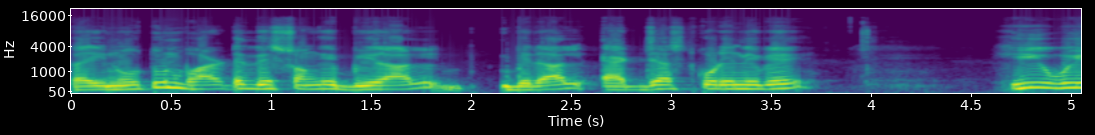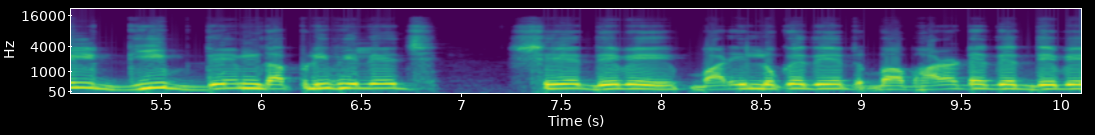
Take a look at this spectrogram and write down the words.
তাই নতুন ভাড়াটেদের সঙ্গে বিড়াল বিড়াল অ্যাডজাস্ট করে নেবে। He will give them the privilege সে দেবে বাড়ির লোকেদের বা ভাড়াটেদের দেবে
